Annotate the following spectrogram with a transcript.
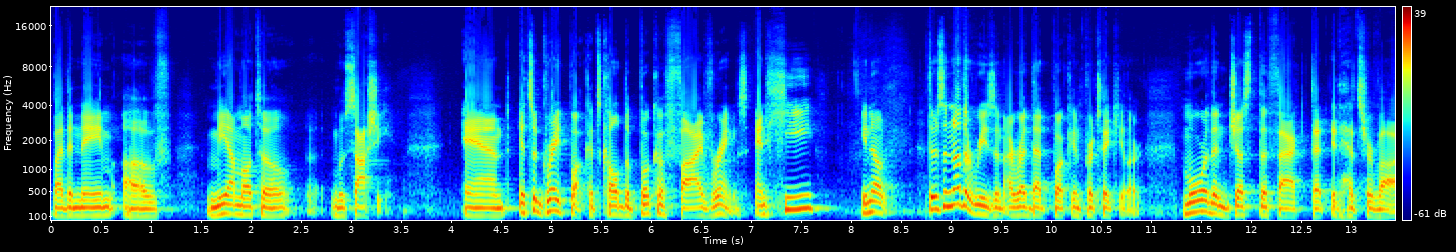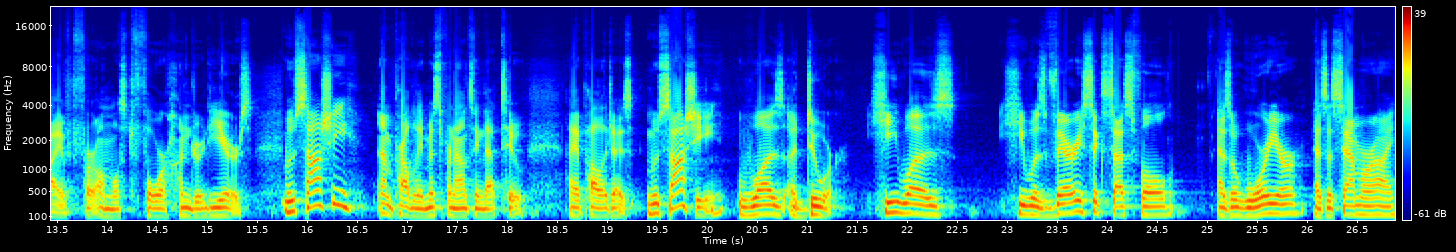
by the name of Miyamoto Musashi. And it's a great book. It's called The Book of Five Rings. And he, you know, there's another reason I read that book in particular, more than just the fact that it had survived for almost 400 years. Musashi, I'm probably mispronouncing that too. I apologize. Musashi was a doer. He was he was very successful as a warrior, as a samurai.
